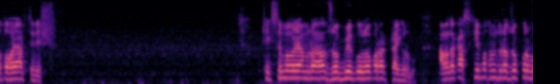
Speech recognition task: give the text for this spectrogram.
কত হয়? আটত্রিশ। ঠিক সেমভাবে আমরা যোগ বিয়োগগুলো করার ট্রাই করব। আমাদের কাজ কি? প্রথমে দুটা যোগ করব।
